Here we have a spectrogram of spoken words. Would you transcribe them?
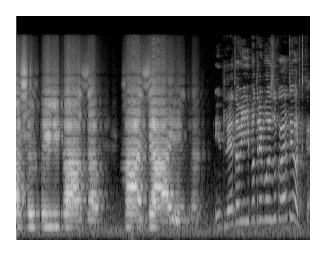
Жду ваших приказов, хозяин. И для этого мне не потребуется звуковая отвертка.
